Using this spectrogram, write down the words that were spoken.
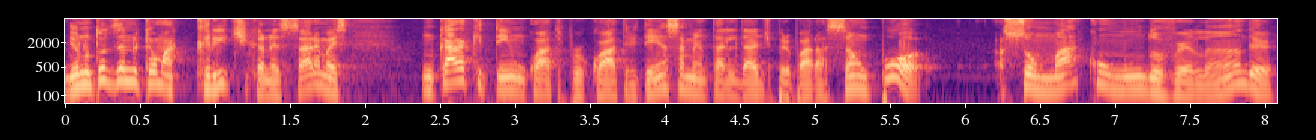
Eu não tô dizendo que é uma crítica necessária, mas um cara que tem um 4x4 e tem essa mentalidade de preparação, pô, somar com o mundo Overlander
